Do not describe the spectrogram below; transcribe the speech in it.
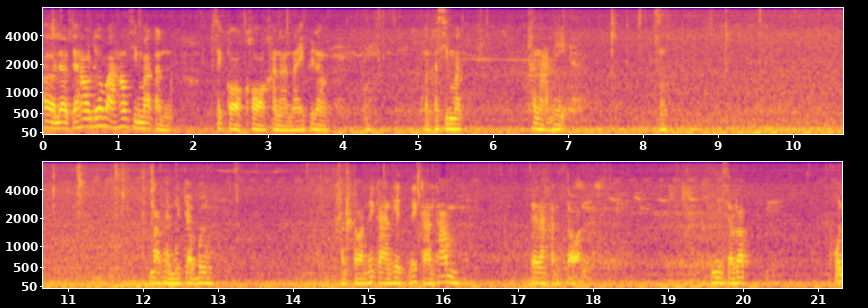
เออแล้วแต่เฮาเด้อว่าเฮาสิมัดอันใส่กรอกคอขนาดไหนพี่น้องมันก็สิมัดขนาดนี้มาให้หมูเจ้าเบิ้ง ขั้นตอนในการเห็ดในการทำแต่ละขั้นตอนนี่สำหรับคน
